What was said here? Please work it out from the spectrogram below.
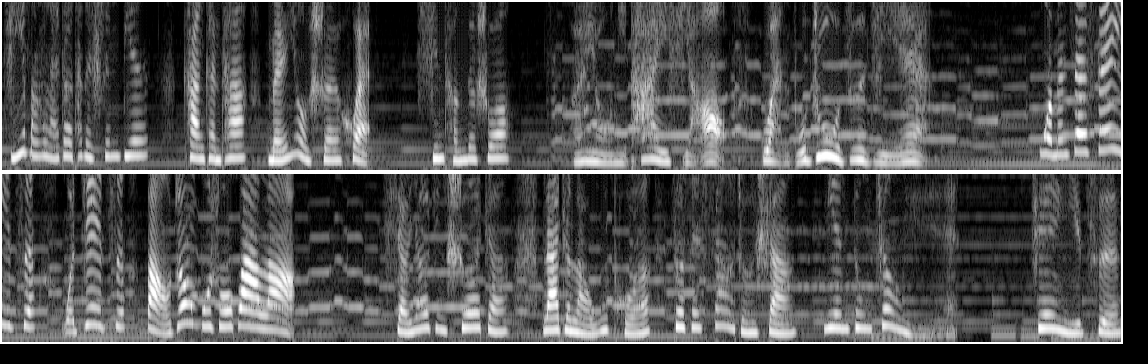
急忙来到他的身边，看看他没有摔坏，心疼地说：“哎呦，你太小，管不住自己。我们再飞一次，我这次保证不说话了。”小妖精说着，拉着老巫婆坐在扫帚上，念动咒语。这一次，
